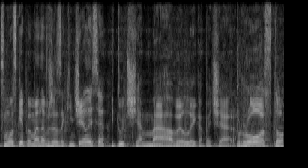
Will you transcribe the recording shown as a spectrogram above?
Смолоскипи в мене вже закінчилися, і тут ще мега велика печера. Просто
